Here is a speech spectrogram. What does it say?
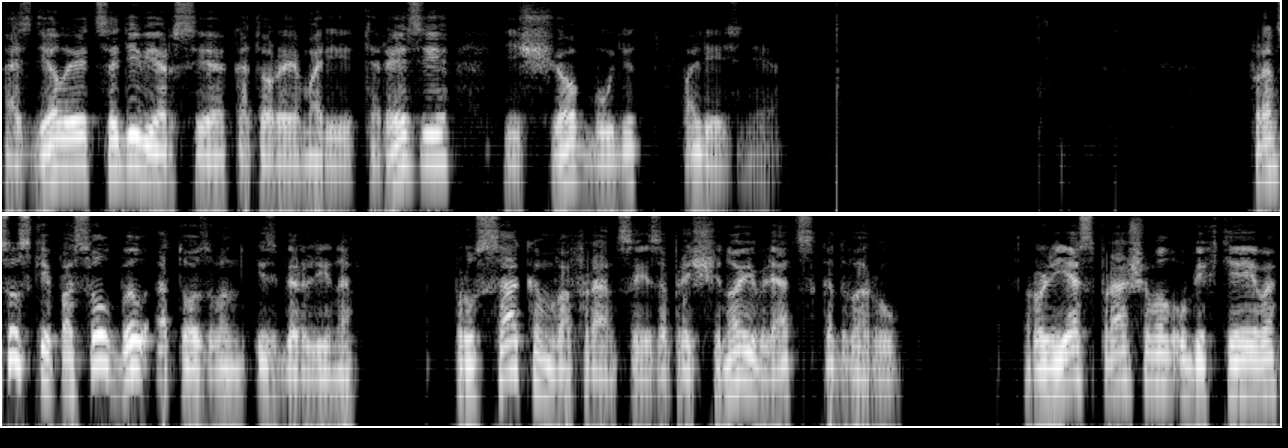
а сделается диверсия, которая Марии Терезии еще будет полезнее. Французский посол был отозван из Берлина. Пруссакам во Франции запрещено являться ко двору. Рулье спрашивал у Бехтеева,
